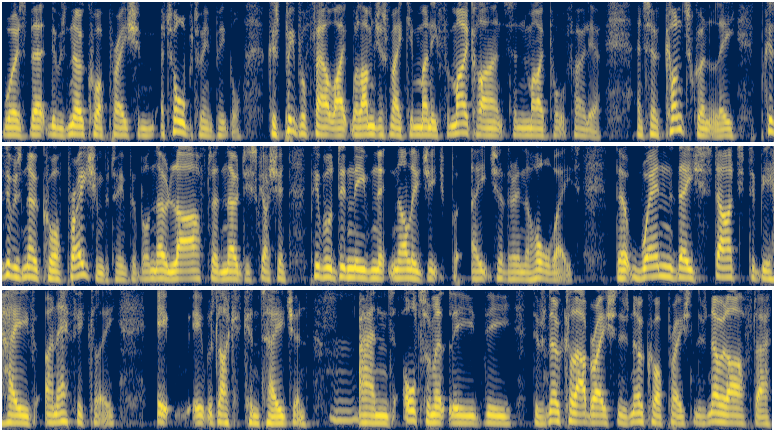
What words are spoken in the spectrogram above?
was that there was no cooperation at all between people because people felt like, well, I'm just making money for my clients and my portfolio. And so consequently, because there was no cooperation between people, no laughter, no discussion, people didn't even acknowledge each, each other in the hallways, that when they started to behave unethically, it, it was like a contagion. Mm. And ultimately, the, there was no collaboration, there was no cooperation, there was no laughter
